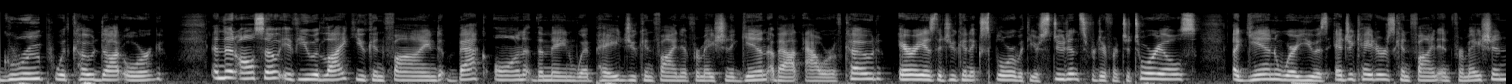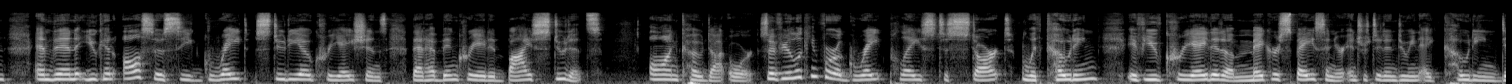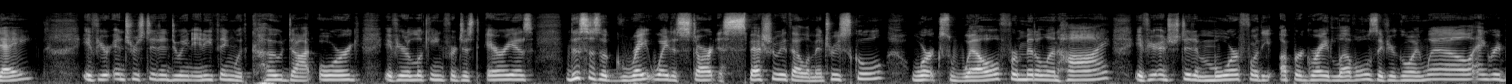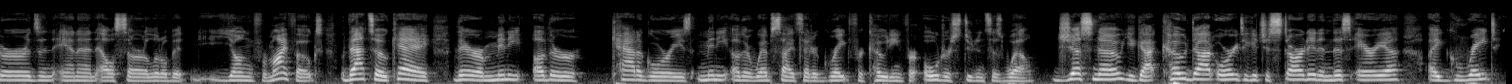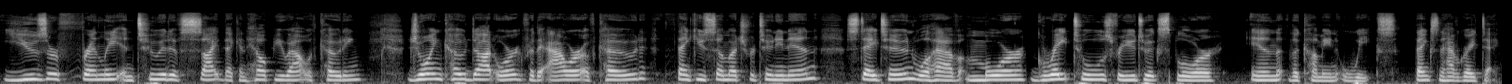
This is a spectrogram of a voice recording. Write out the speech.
group with code.org. And then also, if you would like, you can find back on the main webpage, you can find information again about Hour of Code, areas that you can explore with your students for different tutorials, again, where you as educators can find information. And then you can also see great studio creations that have been created by students on code.org. So if you're looking for a great place to start with coding, if you've created a makerspace and you're interested in doing a coding day, if you're interested in doing anything with code.org, if you're looking for just areas, this is a great way to start, especially with elementary school. Works well for middle and high. If you're interested in more for the upper grade levels, if you're going, well, Angry Birds and Anna and Elsa are a little bit young for my folks, that's okay. There are many other categories, many other websites that are great for coding for older students as well. Just know you got code.org to get you started in this area, a great user friendly, intuitive site that can help you out with coding. Join code.org for the hour of code. Thank you so much for tuning in. Stay tuned. We'll have more great tools for you to explore in the coming weeks. Thanks and have a great day.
